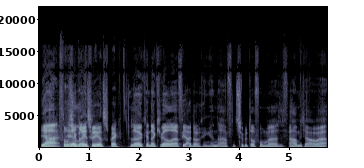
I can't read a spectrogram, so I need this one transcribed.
Ja, ik vond het super leuk. inspirerend gesprek. Leuk en dankjewel voor je uitnodiging. En uh, vond het super tof om het verhaal met jou,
